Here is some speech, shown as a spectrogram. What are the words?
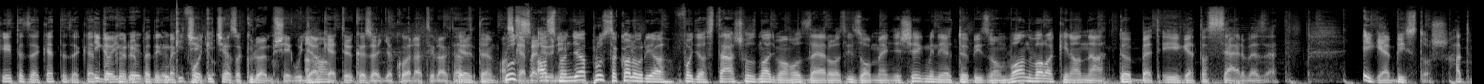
2000-2002 Igen, körül pedig meg kicsi, kicsi az a különbség ugye Aha. a kettő között gyakorlatilag. Tehát Értem. Azt Plusz azt belőni. mondja, plusz a kalória fogyasztáshoz nagyban hozzájárul az izommennyiség, minél több izom van, valakin annál többet éget a szervezet. Igen, biztos. Hát,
